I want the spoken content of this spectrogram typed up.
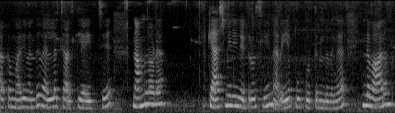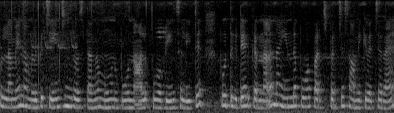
தாக்கம் மாதிரி வந்து வெள்ளை ஜாஸ்தி ஆயிடுச்சு. நம்மளோட காஷ்மீரி ரெட் ரோஸ்லேயும் நிறைய பூ பூத்துருந்ததுங்க. இந்த வாரம் ஃபுல்லாமே நம்மளுக்கு சேஞ்சிங் ரோஸ் தாங்க. மூணு பூ நாலு பூ அப்படின்னு சொல்லிட்டு பூத்துக்கிட்டே இருக்கிறதுனால நான் இந்த பூவை பறித்து பறித்து சாமிக்கு வச்சிடறேன்.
